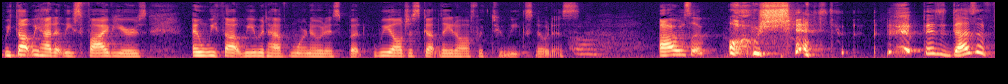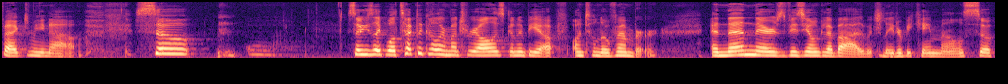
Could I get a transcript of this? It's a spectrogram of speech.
We thought we had at least five years, and we thought we would have more notice, but we all just got laid off with two weeks notice." Oh. I was like, "Oh shit, this does affect me now." So, so he's like, "Well, Technicolor Montreal is going to be up until November." And then there's Vision Globale, which later became Mel's. So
